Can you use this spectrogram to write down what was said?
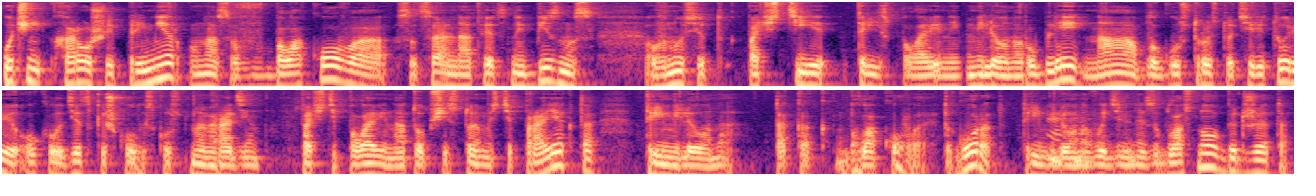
Очень хороший пример у нас в Балаково социально ответственный бизнес вносит почти 3,5 миллиона рублей на благоустройство территории около детской школы искусств номер один. Почти половина от общей стоимости проекта, 3 миллиона так как Балакова – это город, 3 миллиона выделены из областного бюджета.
